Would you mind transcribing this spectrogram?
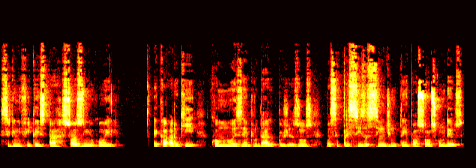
significa estar sozinho com Ele. É claro que, como no exemplo dado por Jesus, você precisa sim de um tempo a sós com Deus,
